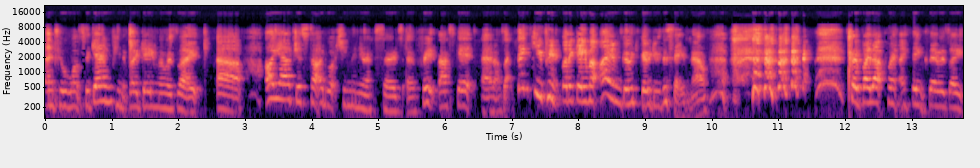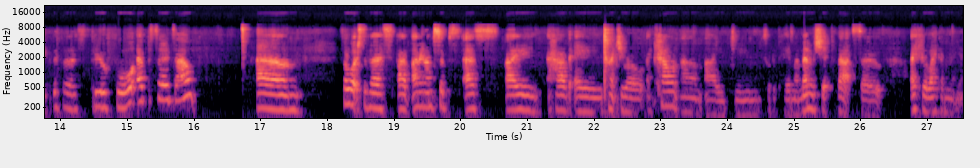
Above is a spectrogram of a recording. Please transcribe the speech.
until once again Peanut Butter Gamer was like, uh, oh yeah, I've just started watching the new episodes of Fruit Basket, and I was like, thank you, Peanut Butter Gamer, I am going to go do the same now. so by that point, I think there was like the first three or four episodes out. Um, so I watched the first. I, I mean, I'm subs as I have a Crunchyroll account. Um, I do sort of pay my membership for that, so I feel like I'm you know,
